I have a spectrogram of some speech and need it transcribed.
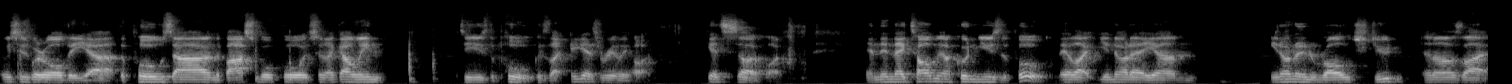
which is where all the uh, the pools are and the basketball courts, and I go in to use the pool because like it gets really hot, it gets so hot. And then they told me I couldn't use the pool. They're like, "You're not a um, you're not an enrolled student," and I was like,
